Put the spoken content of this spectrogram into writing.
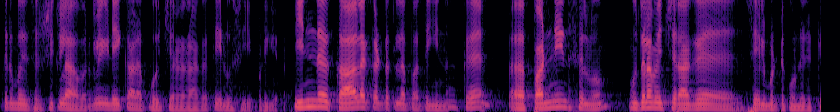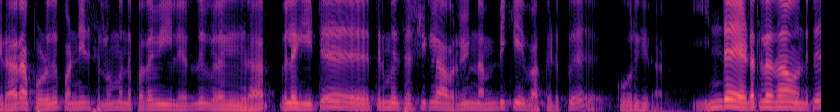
திருமதி சசிகலா அவர்கள் இடைக்கால பொதுச்செயலாளராக தேர்வு செய்யப்படுகிறார். இந்த காலகட்டத்தில் பார்த்தீங்கன்னாக்க பன்னீர்செல்வம் முதலமைச்சராக செயல்பட்டு கொண்டிருக்கிறார். அப்பொழுது பன்னீர்செல்வம் அந்த பதவியிலிருந்து விலகுகிறார். விலகிட்டு திருமதி சசிகலா அவர்கள் நம்பிக்கை வாக்கெடுப்பு கோருகிறார். இந்த இடத்துல தான் வந்துட்டு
